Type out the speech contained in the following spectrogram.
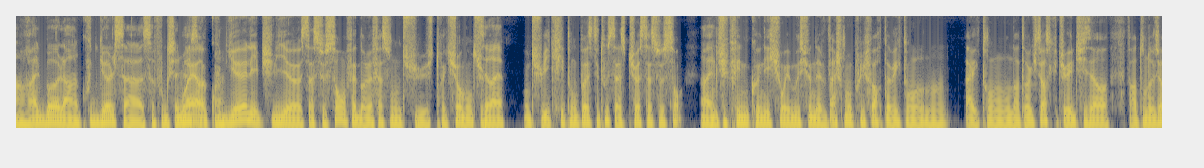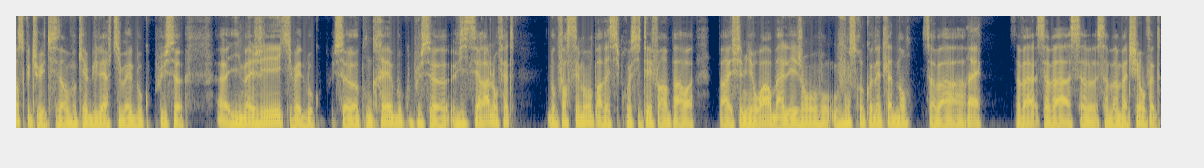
un ras-le-bol, un coup de gueule, ça, ça fonctionne mieux. Ouais, ça. un coup de gueule et puis euh, ça se sent en fait dans la façon dont tu structures, dont tu, C'est vrai. Dont tu écris ton poste et tout. Ça, tu vois, ça se sent. Ouais. Donc tu crées une connexion émotionnelle vachement plus forte avec ton avec ton interlocuteur, parce que tu vas utiliser un, enfin ton audience, que tu vas utiliser un vocabulaire qui va être beaucoup plus euh, imagé, qui va être beaucoup plus euh, concret, beaucoup plus euh, viscéral en fait. Donc forcément par réciprocité, enfin par par effet miroir, bah les gens vont, vont se reconnaître là-dedans. Ça va, Ouais. ça va, ça va, ça, ça va matcher en fait.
